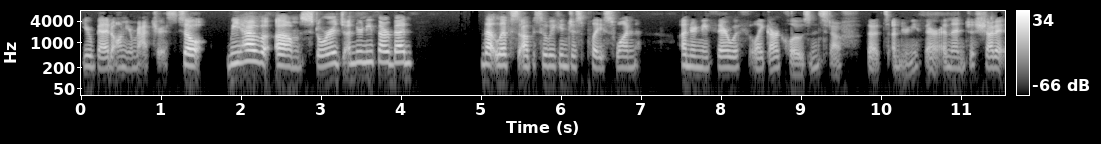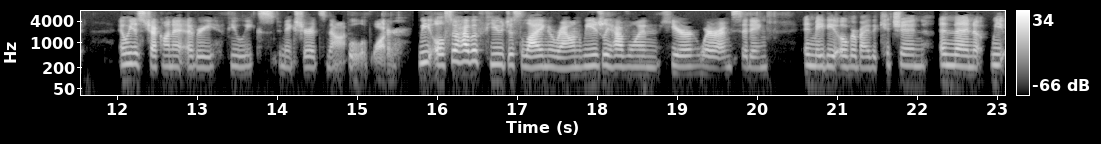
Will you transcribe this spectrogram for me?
your bed on your mattress. So we have um, storage underneath our bed that lifts up so we can just place one underneath there with like our clothes and stuff that's underneath there and then just shut it. And we just check on it every few weeks to make sure it's not full of water. We also have a few just lying around. We usually have one here where I'm sitting and maybe over by the kitchen. And then we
